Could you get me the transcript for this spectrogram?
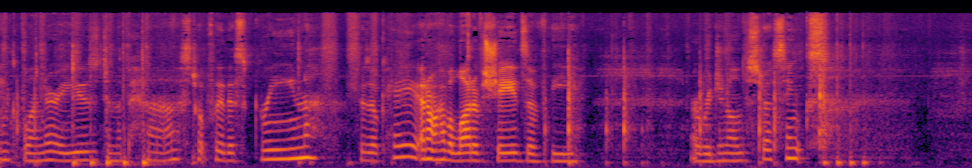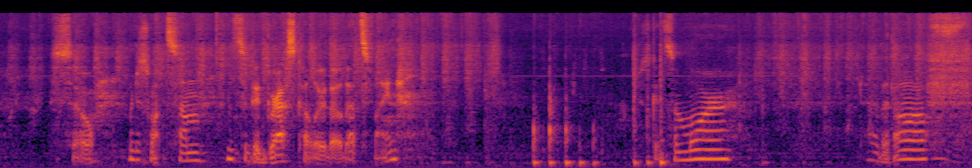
ink blender I used in the past. Hopefully this green is okay. I don't have a lot of shades of the original Distress inks. So I just want some, it's a good grass color though, that's fine. Just get some more, dab it off.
